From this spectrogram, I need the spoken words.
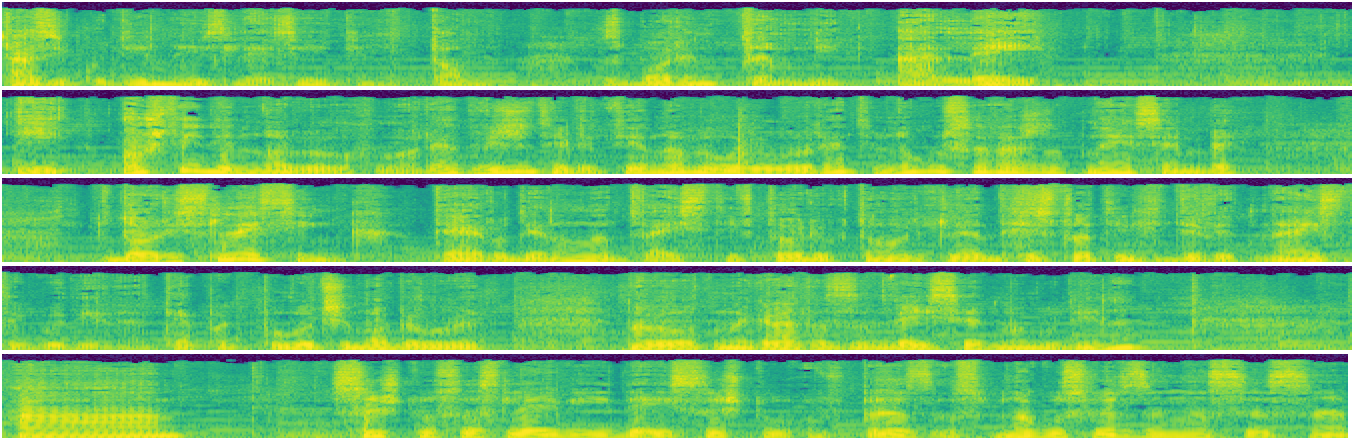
тази година излезе един том сборен Тъмни алеи. И още един Нобелов лауреат, виждате ли, тия Нобелови лауреати много се раждат на СМБ. Дорис Лесинг. Тя е родена на 22 октомври 1919 година. Тя пък получи Нобеловата награда за 2007 година. А, също с леви идеи, също много свързана с а,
